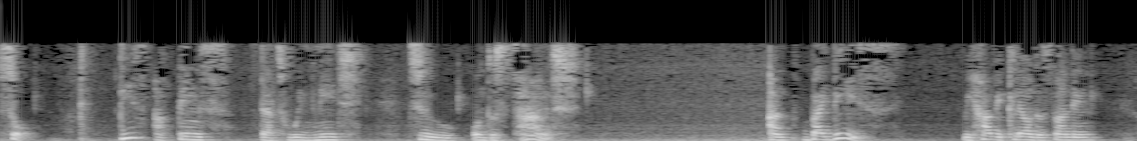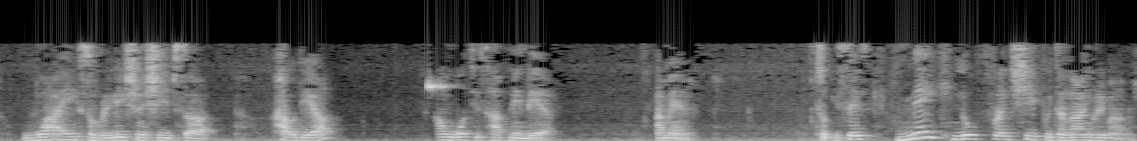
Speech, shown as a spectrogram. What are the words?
So, these are things that we need to understand. And by this, we have a clear understanding why some relationships are how they are and what is happening there. Amen. So it says, Make no friendship with an angry man,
